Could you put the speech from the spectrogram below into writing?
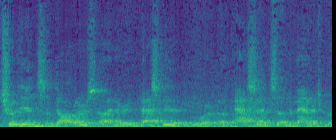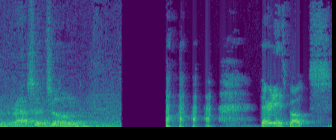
trillions of dollars, either invested or assets under management or assets owned. there it is, folks.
